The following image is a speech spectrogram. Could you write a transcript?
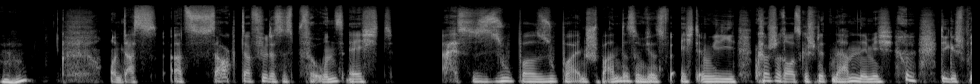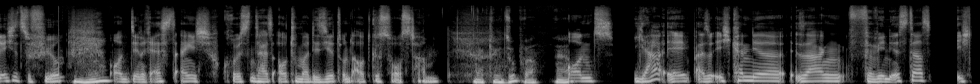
Mhm. Und das hat, sorgt dafür, dass es für uns echt also super, super entspannt ist und wir uns echt irgendwie die Kirsche rausgeschnitten haben, nämlich die Gespräche zu führen Mhm. und den Rest eigentlich größtenteils automatisiert und outgesourced haben. Ja, klingt super. Ja. Und ja, ey, also ich kann dir sagen, für wen ist das? Ich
